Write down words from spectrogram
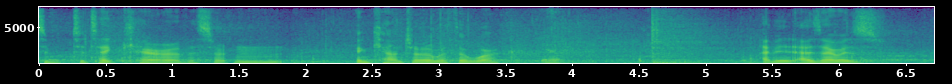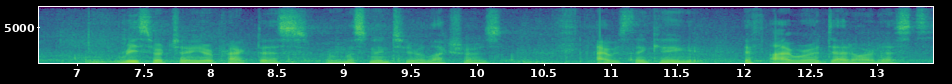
to, to take care of a certain encounter with the work. Yeah. I mean, as I was researching your practice and listening to your lectures, I was thinking if I were a dead artist,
